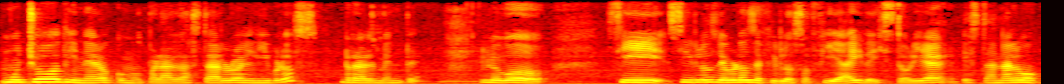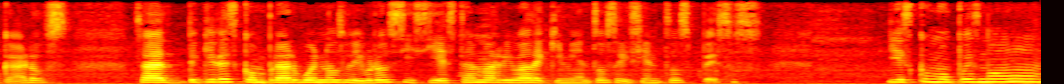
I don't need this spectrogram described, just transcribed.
mucho dinero como para gastarlo en libros, realmente. Luego, sí, sí los libros de filosofía y de historia están algo caros. O sea, te quieres comprar buenos libros y si están arriba de 500, 600 pesos. Y es como, pues no,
